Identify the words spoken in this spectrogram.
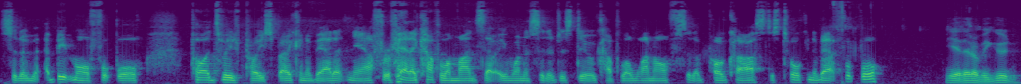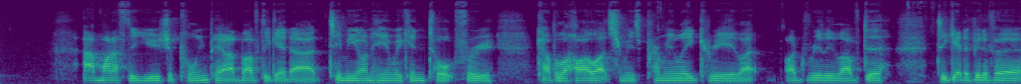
sort of a bit more football pods. We've probably spoken about it now for about a couple of months that we want to sort of just do a couple of one-off sort of podcasts just talking about football. Yeah, that'll be good. I might have to use your pulling power. I'd love to get uh, Timmy on here. We can talk through a couple of highlights from his Premier League career. Like, I'd really love to to get a bit of a,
